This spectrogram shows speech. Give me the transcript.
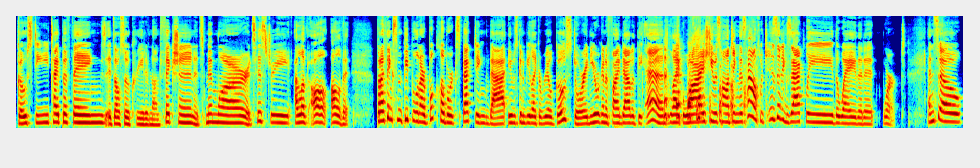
ghosty type of things. It's also creative nonfiction. It's memoir. It's history. I loved all all of it. But I think some people in our book club were expecting that it was going to be like a real ghost story, and you were going to find out at the end like why she was haunting this house, which isn't exactly the way that it worked. And so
